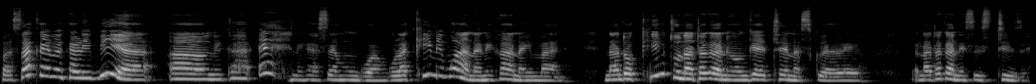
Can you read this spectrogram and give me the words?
Pasaka imekaribia, uh, nika eh, nikasema Mungu wangu, lakini Bwana, nikawa na imani, na ndo kitu nataka niongee tena siku ya leo. Nataka nisisitize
